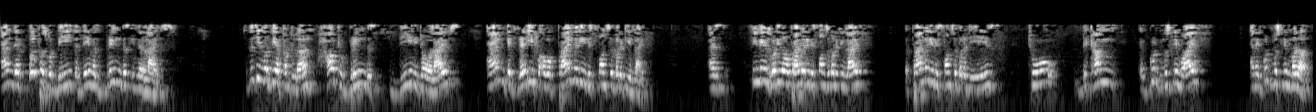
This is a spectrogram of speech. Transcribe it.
And their purpose would be that they must bring this in their lives. So this is what we have come to learn, how to bring this deen into our lives and get ready for our primary responsibility in life. As females, what is our primary responsibility in life? The primary responsibility is to become a good Muslim wife and a good Muslim mother.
